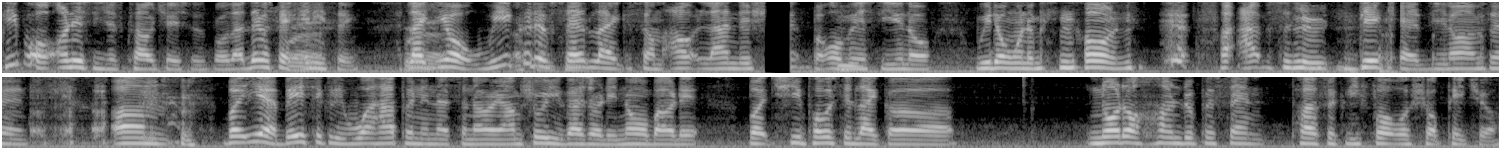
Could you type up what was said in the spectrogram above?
People are honestly just clout chasers, bro. Like they'll say Bruh. anything. Like, yo, we could have said like some outlandish but obviously, you know, we don't want to be known for absolute dickheads. You know what I'm saying? Um, but yeah, basically, what happened in that scenario, I'm sure you guys already know about it. But she posted like a not a hundred percent perfectly photoshopped picture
